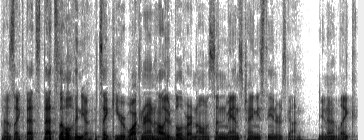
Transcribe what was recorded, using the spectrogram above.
And I was like, that's that's the whole video. It's like you're walking around Hollywood Boulevard, and all of a sudden, Mann's Chinese Theater is gone. You know, like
